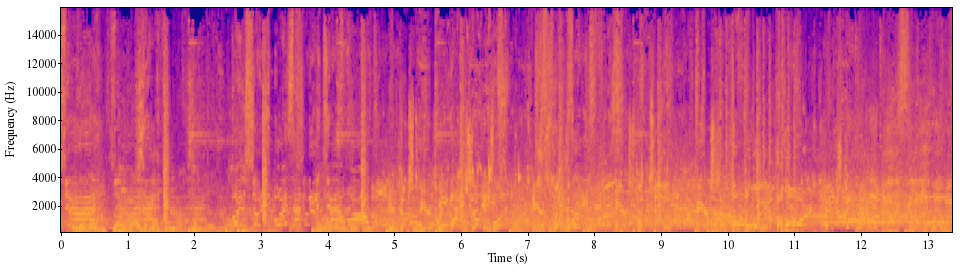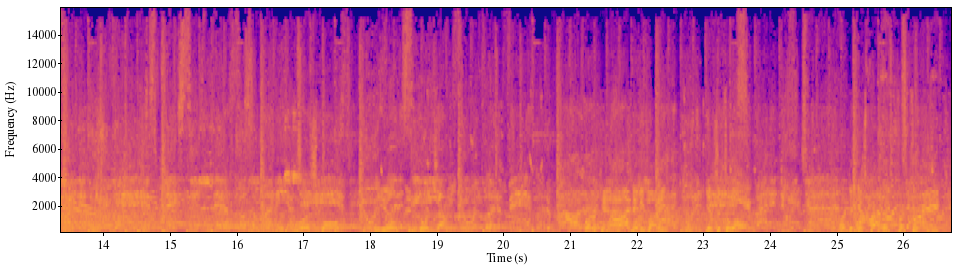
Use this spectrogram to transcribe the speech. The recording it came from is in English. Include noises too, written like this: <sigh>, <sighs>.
They don't want to be Here comes Pierce with five seconds left. Pierce with three. Pierce with two. Pierce full away at the horn. It's gone. Morris, Wall, Beal, and Gortat. Porter can't find anybody. He gives it to Wall. Working against Bradley for three.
